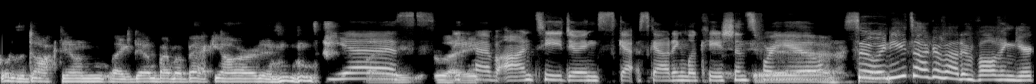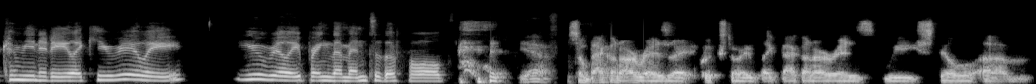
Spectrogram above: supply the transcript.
go to the dock down like down by my backyard. And yes. Like, like, have auntie doing sc- scouting locations for yeah, you so when you talk about involving your community like you really you really bring them into the fold. yeah. So back on our res, a quick story, like back on our res, we still, um,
